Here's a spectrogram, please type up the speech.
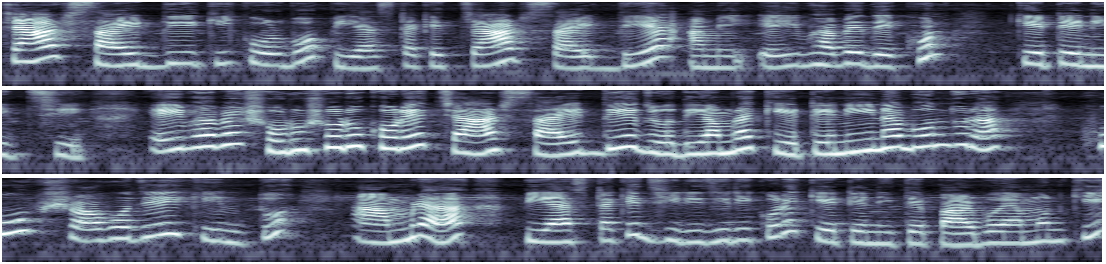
চার সাইড দিয়ে কি করব? পেঁয়াজটাকে চার সাইড দিয়ে আমি এইভাবে দেখুন কেটে নিচ্ছি। এইভাবে সরু সরু করে চার সাইড দিয়ে যদি আমরা কেটে নিই না বন্ধুরা, খুব সহজেই কিন্তু আমরা পেঁয়াজটাকে ঝিরিঝিরি করে কেটে নিতে পারব। এমনকি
